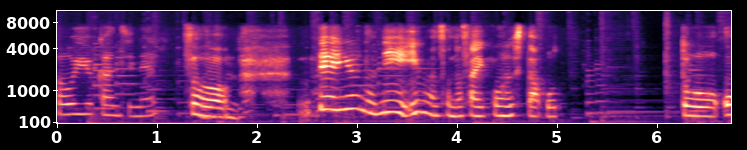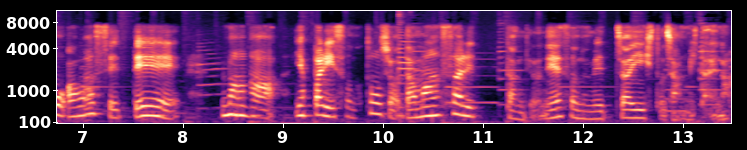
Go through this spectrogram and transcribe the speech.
そういう感じね。そう、ん。っていうのに今その再婚した夫を合わせてまあやっぱりその当初は騙されたんだよねそのめっちゃいい人じゃんみたいな。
